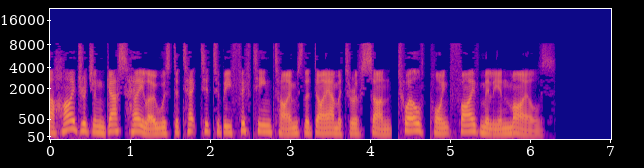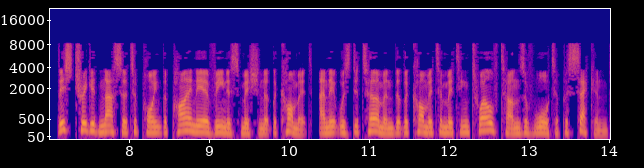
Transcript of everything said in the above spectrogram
A hydrogen gas halo was detected to be 15 times the diameter of Sun 12.5 million miles. This triggered NASA to point the Pioneer Venus mission at the comet, and it was determined that the comet emitting 12 tons of water per second.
